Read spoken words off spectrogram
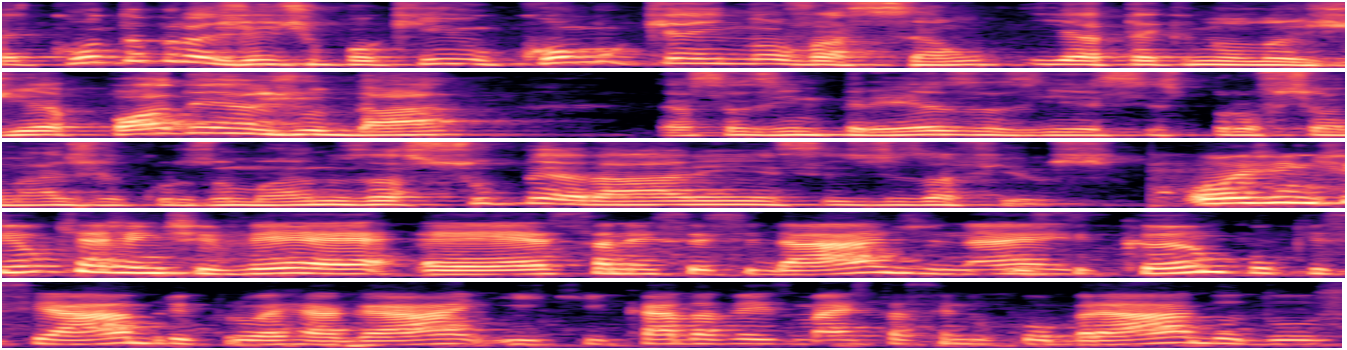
É, conta para a gente um pouquinho como que a inovação e a tecnologia podem ajudar essas empresas e esses profissionais de recursos humanos a superarem esses desafios? Hoje em dia, o que a gente vê é, é essa necessidade, né, esse campo que se abre para o RH e que cada vez mais está sendo cobrado dos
